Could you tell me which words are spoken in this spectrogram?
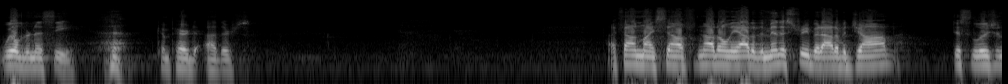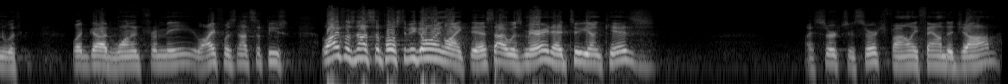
wildernessy compared to others. I found myself not only out of the ministry, but out of a job, disillusioned with what God wanted from me. Life was not supposed, life was not supposed to be going like this. I was married, had two young kids. I searched and searched, finally found a job.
